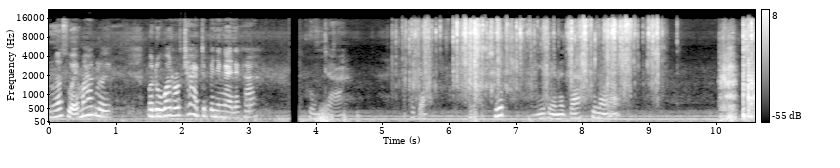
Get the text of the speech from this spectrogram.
เนื้อสวยมากเลย มาดูว่ารสชาติจะเป็นยังไงนะคะคุณจ๋าก็จะชึบนี้เลยนะจ๊ะพี่น้องจ้า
